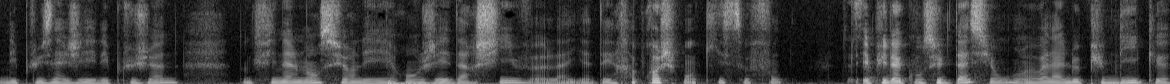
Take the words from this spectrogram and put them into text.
les plus âgés et les plus jeunes. Donc finalement, sur les rangées d'archives, là, il y a des rapprochements qui se font. Et puis la consultation, euh, voilà, le public euh,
